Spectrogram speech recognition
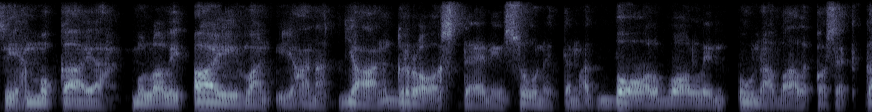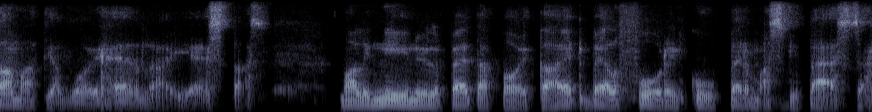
siihen mukaan ja mulla oli aivan ihanat Jan Grosteenin suunnittamat Ball Wallin punavalkoiset kamat ja voi herra jestas. Mä olin niin ylpeätä poikaa Ed Belfourin Cooper-maski päässä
